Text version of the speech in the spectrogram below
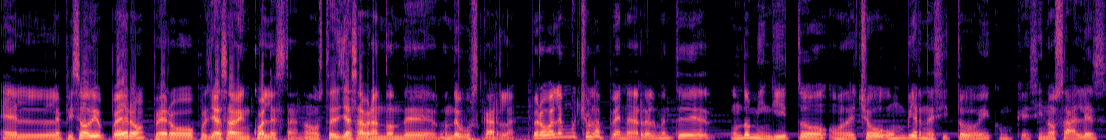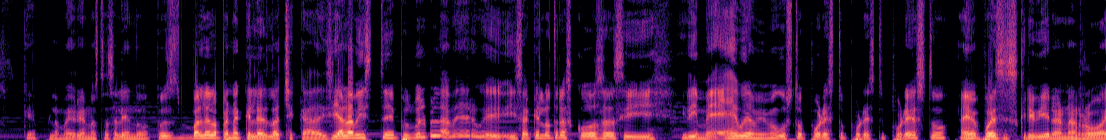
el episodio, pero, pero pues ya saben cuál está, ¿no? Ustedes ya sabrán dónde, dónde buscarla. Pero vale mucho la pena, realmente un dominguito o de hecho un viernesito hoy, como que si no sales, que la mayoría no está saliendo, pues vale la pena que le des la checada. Y si ya la viste, pues vuélvela a ver, güey. Y sáquele otras cosas y, y dime, eh, güey, a mí me gustó por esto, por esto y por esto. Ahí me puedes escribir en arroba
